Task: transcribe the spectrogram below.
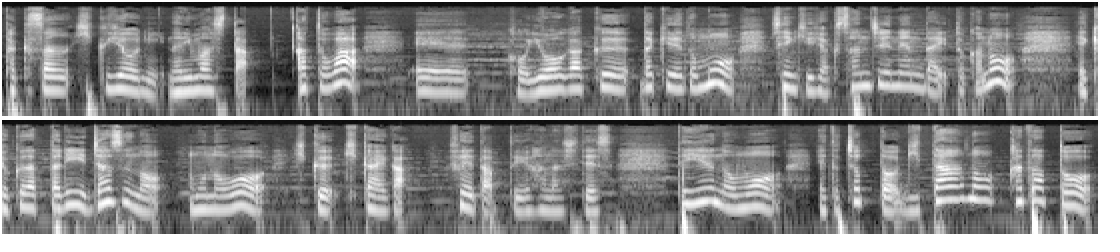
たくさん弾くようになりました。あとは、えー、こう洋楽だけれども1930年代とかの、曲だったりジャズのものを弾く機会が増えたっていう話です。っていうのも、えっと、ちょっとギターの方と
